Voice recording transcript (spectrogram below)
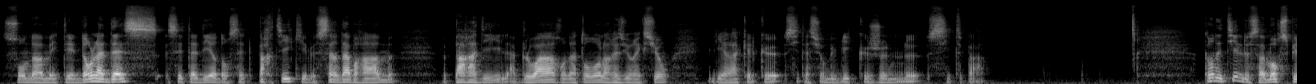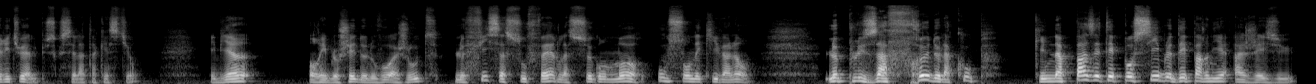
son âme était dans l'Hadès, c'est-à-dire dans cette partie qui est le sein d'Abraham, le paradis, la gloire en attendant la résurrection. Il y a là quelques citations bibliques que je ne cite pas. Qu'en est-il de sa mort spirituelle, puisque c'est là ta question? Eh bien, Henri Blocher de nouveau ajoute Le Fils a souffert la seconde mort, ou son équivalent, le plus affreux de la coupe, qu'il n'a pas été possible d'épargner à Jésus,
